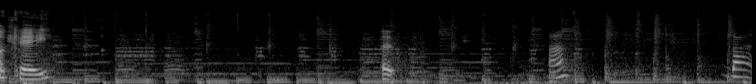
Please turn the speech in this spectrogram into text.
Okay. Oh. Huh? Bye.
